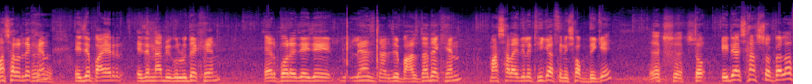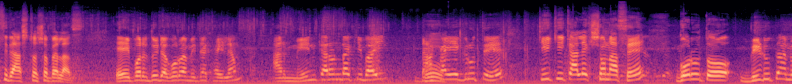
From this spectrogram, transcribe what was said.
মশালা দেখেন। এই যে পায়ের এই যে নাবিগুলো দেখেন। এরপরে যে এই যে লেজটার যে বাসটা দেখেন মশালাই দিলে ঠিক আছে নি সব দিকে। একশো একশো। তো এটা সাতশো প্লাস এটা আটশোশো প্লাস এই পরে দুইটা গরু আমি দেখাইলাম। আর মেইন কারণটা কি ভাই? ঢাকায় এগ্রুতে কি কি কালেকশন আছে? গরু তো বিডুতে আমি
